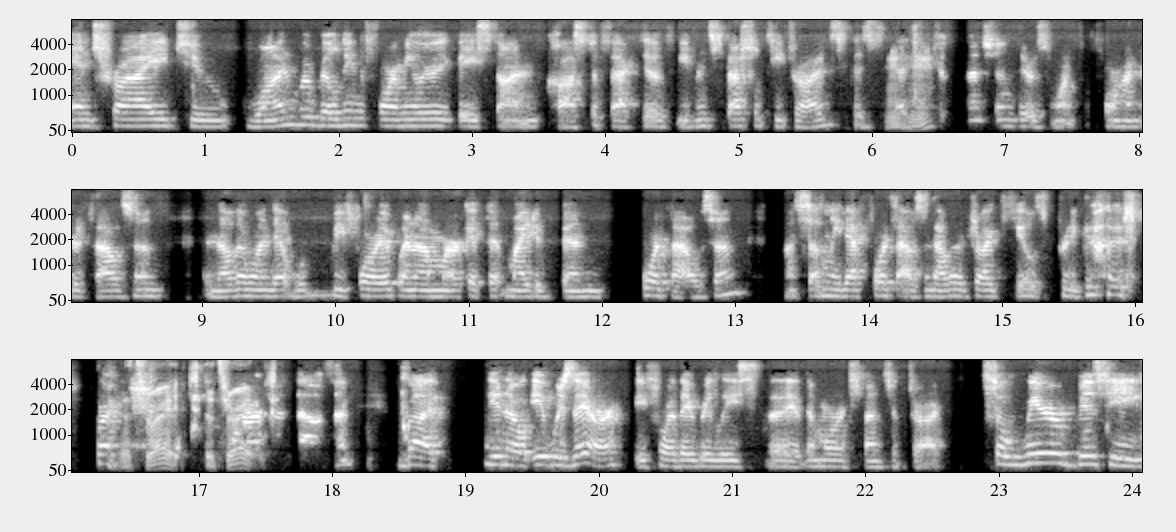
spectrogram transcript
and try to one we're building the formulary based on cost effective even specialty drugs because mm-hmm. as you just mentioned there's one for 400000 another one that before it went on market that might have been 4000 uh, suddenly that $4000 drug feels pretty good that's right. That's right. But you know it was there before they released the, the more expensive drug so we're busy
